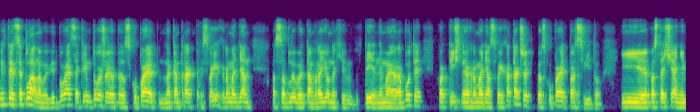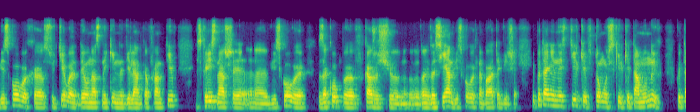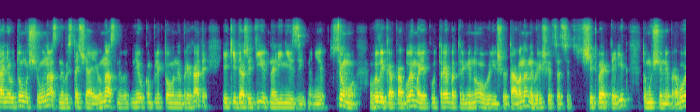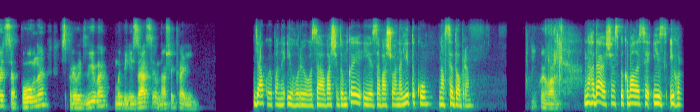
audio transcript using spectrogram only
Них те- це планово відбувається. Крім того, що е, скупають на контракти своїх громадян, особливо там в районах, е, де немає роботи фактичних громадян своїх, а також скупають по світу. І постачання військових е, суттєво, де у нас не кінна ділянка фронтів, скрізь наші е, військові закуп е, кажуть, що ну, росіян військових набагато більше. І питання не стільки в тому, скільки там у них, питання у тому, що у нас не вистачає. У нас не, не укомплектовані бригади, які навіть діють на лінії зіткнення. І В цьому велика проблема, яку треба терміново вирішувати. А вона не вирішується четвертий рік, тому що не проводиться повна справедлива мобілізація в нашій країні. Дякую, пане Ігорю, за ваші думки і за вашу аналітику. На все добре. Дякую вам. Нагадаю, що спілкувалася із Ігорем.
